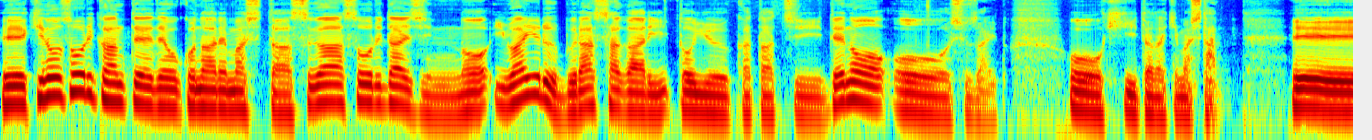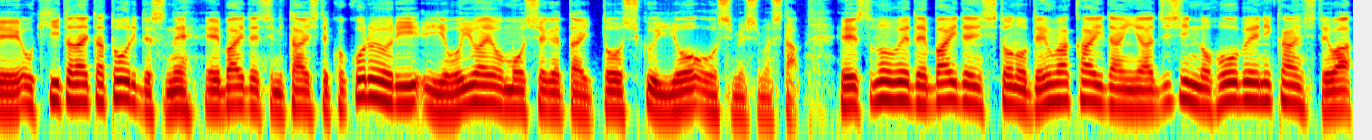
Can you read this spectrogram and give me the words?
えー、昨日総理官邸で行われました菅総理大臣のいわゆるぶら下がりという形での取材とお聞きいただきました。えー、お聞きいただいた通りですね、バイデン氏に対して心よりお祝いを申し上げたいと祝意を示しました。えー、その上でバイデン氏との電話会談や自身の訪米に関しては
